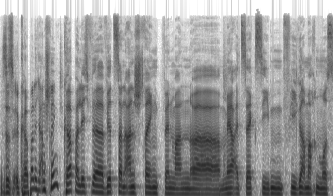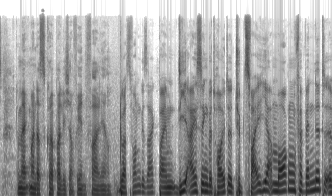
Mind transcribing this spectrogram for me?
Ist es äh, körperlich anstrengend? Körperlich äh, wird es dann anstrengend, wenn man äh, mehr als sechs, sieben Flieger machen muss. Da merkt man das körperlich auf jeden Fall, ja. Du hast vorhin gesagt, beim De-Icing wird heute Typ 2 hier am Morgen verwendet. Äh,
